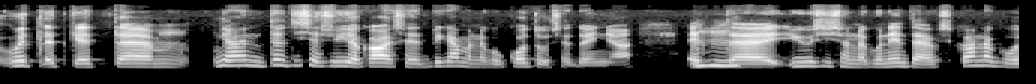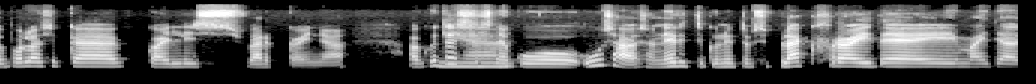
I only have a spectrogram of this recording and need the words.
mõtledki, et äh, ja teevad ise süüa kaasa, et pigem on nagu kodused, onju. et mm -hmm. äh, ju siis on nagu nende jaoks ka nagu võib-olla sihuke kallis värk, onju aga kuidas yeah. siis nagu USA-s on, eriti kui nüüd tuleb see Black Friday, ma ei tea,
